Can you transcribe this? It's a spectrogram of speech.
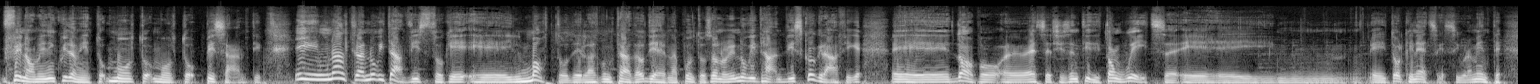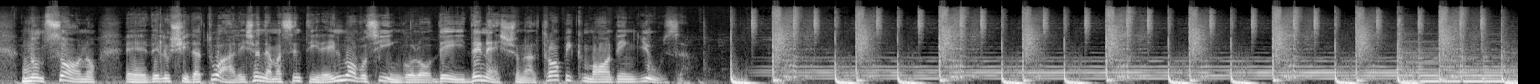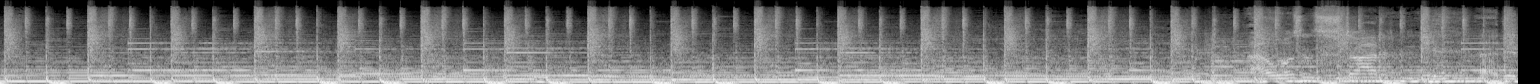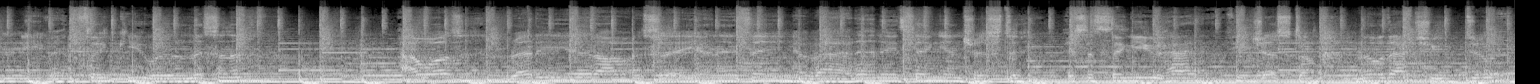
fenomeni di inquinamento molto molto pesanti. E un'altra novità visto che eh, il motto della puntata odierna appunto sono le novità discografiche eh, dopo eh, esserci sentiti Tom Waits e, mm, e i Talking Heads che sicuramente non sono eh, delle uscite attuali. Ci andiamo a sentire il nuovo singolo dei The National Tropic Morning Use just don't know that you do it.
